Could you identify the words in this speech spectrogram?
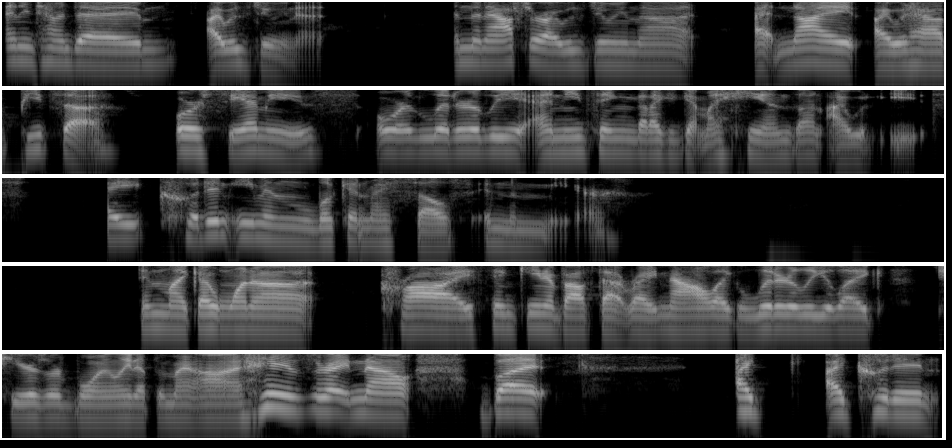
any time of day, I was doing it. And then after I was doing that at night, I would have pizza or Sammy's or literally anything that I could get my hands on, I would eat. I couldn't even look at myself in the mirror. And like, I want to cry thinking about that right now. Like, literally, like tears are boiling up in my eyes right now. But I, I couldn't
